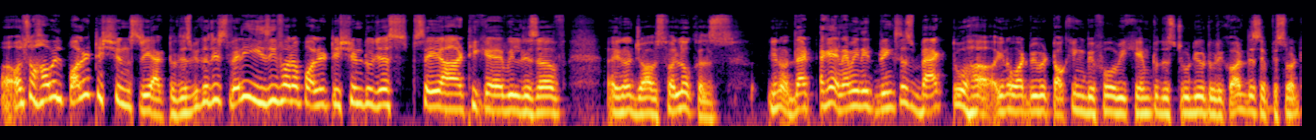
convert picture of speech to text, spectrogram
Uh, also, how will politicians react to this? Because it's very easy for a politician to just say, ah, okay, we'll reserve, uh, you know, jobs for locals you know that again i mean it brings us back to how you know what we were talking before we came to the studio to record this episode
